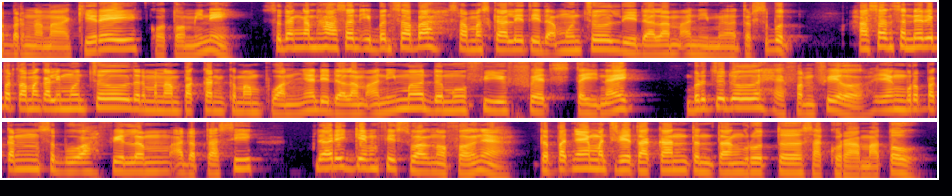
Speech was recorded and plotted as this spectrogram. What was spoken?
bernama Kirei Kotomine. Sedangkan Hasan Ibn Sabah sama sekali tidak muncul di dalam anime tersebut. Hasan sendiri pertama kali muncul dan menampakkan kemampuannya di dalam anime The Movie Fate Stay Night berjudul Heavenville yang merupakan sebuah film adaptasi dari game visual novelnya, tepatnya yang menceritakan tentang rute Sakura Mato.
